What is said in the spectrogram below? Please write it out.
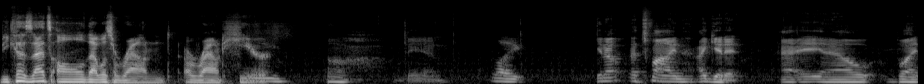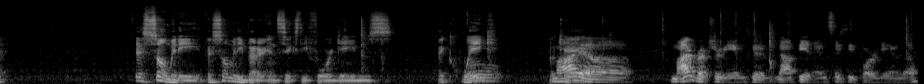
because that's all that was around around here. mm, Oh man. Like, You know, that's fine. I get it. I, you know, but there's so many. There's so many better N64 games, like Quake. well, my uh, my retro game is gonna not be an N64 game though.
